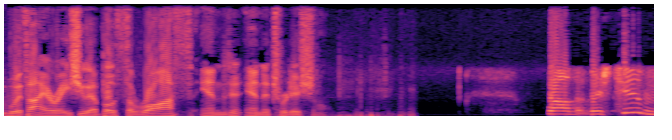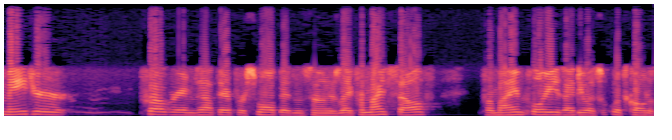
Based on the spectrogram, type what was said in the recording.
with IRAs you have both the Roth and and the traditional. Well, there's two major programs out there for small business owners. Like for myself, for my employees, I do a, what's called a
